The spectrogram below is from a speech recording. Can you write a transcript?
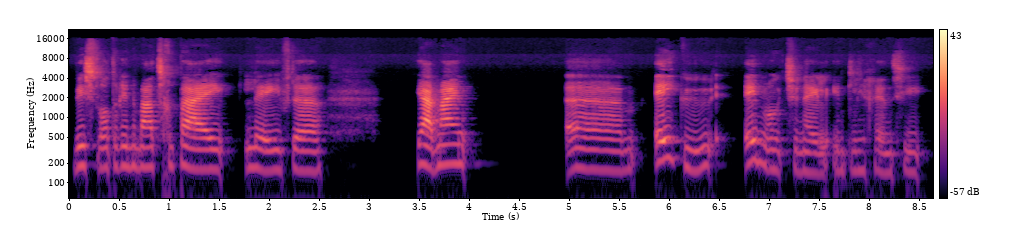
wist wat er in de maatschappij leefde ja, mijn EQ, ehm, emotionele intelligentie,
